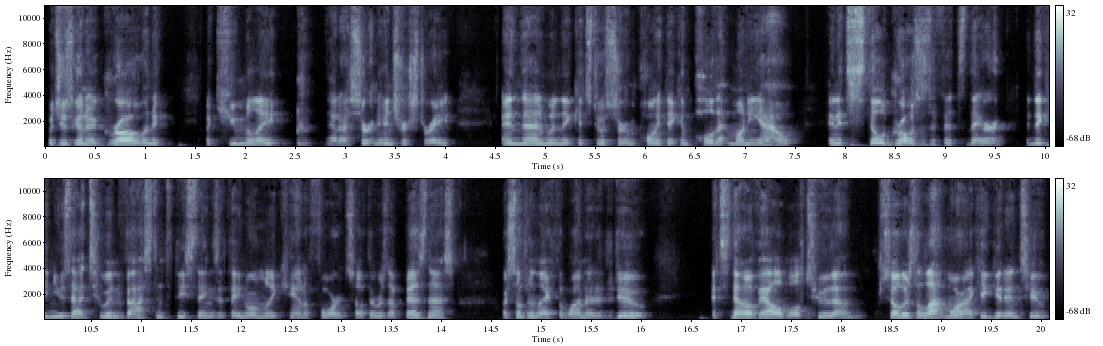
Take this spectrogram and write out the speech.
which is going to grow and accumulate at a certain interest rate. And then when it gets to a certain point, they can pull that money out and it still grows as if it's there. And they can use that to invest into these things that they normally can't afford. So if there was a business or something like they wanted to do, it's now available to them. So there's a lot more I could get into,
